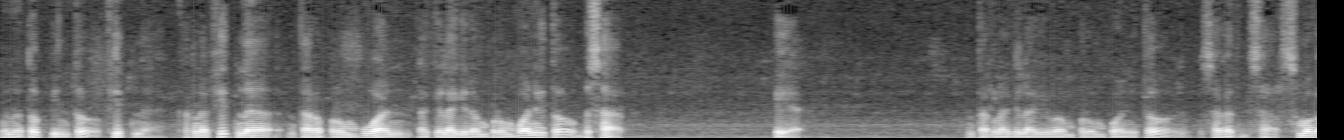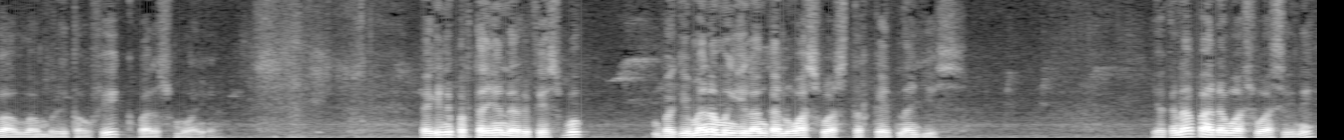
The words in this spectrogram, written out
Menutup pintu fitnah. Karena fitnah antara perempuan, laki-laki dan perempuan itu besar. Iya antar laki-laki dan perempuan itu sangat besar. Semoga Allah memberi taufik kepada semuanya. Baik ini pertanyaan dari Facebook. Bagaimana menghilangkan was-was terkait najis? Ya kenapa ada was-was ini?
